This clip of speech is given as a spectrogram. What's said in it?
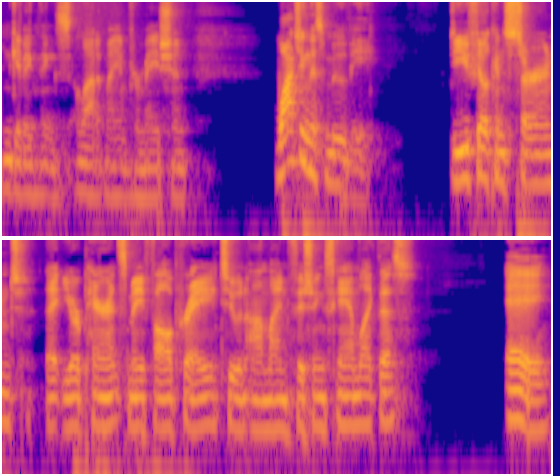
and giving things a lot of my information. Watching this movie, do you feel concerned that your parents may fall prey to an online phishing scam like this? A,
